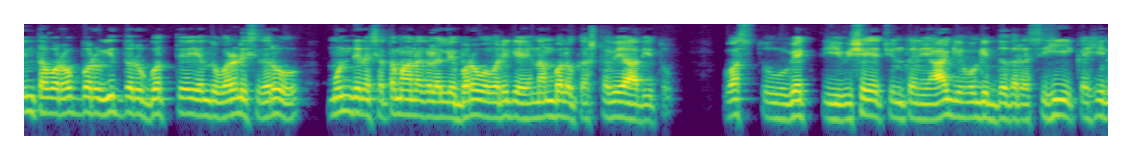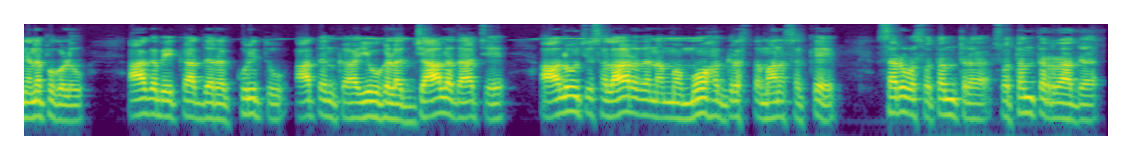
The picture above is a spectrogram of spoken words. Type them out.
ಇಂಥವರೊಬ್ಬರು ಇದ್ದರು ಗೊತ್ತೇ ಎಂದು ವರ್ಣಿಸಿದರೂ ಮುಂದಿನ ಶತಮಾನಗಳಲ್ಲಿ ಬರುವವರಿಗೆ ನಂಬಲು ಕಷ್ಟವೇ ಆದೀತು. ವಸ್ತು, ವ್ಯಕ್ತಿ, ವಿಷಯ ಚಿಂತನೆ ಆಗಿ ಹೋಗಿದ್ದದರ ಸಿಹಿ, ಕಹಿ ನೆನಪುಗಳು ಆಗಬೇಕಾದ್ದರ ಕುರಿತು ಆತಂಕ, ಇವುಗಳ ಜಾಲದಾಚೆ ಆಲೋಚಿಸಲಾರದ ನಮ್ಮ ಮೋಹಗ್ರಸ್ತ ಮಾನಸಕ್ಕೆ ಸರ್ವ ಸ್ವತಂತ್ರ, ಸ್ವತಂತ್ರರಾದ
